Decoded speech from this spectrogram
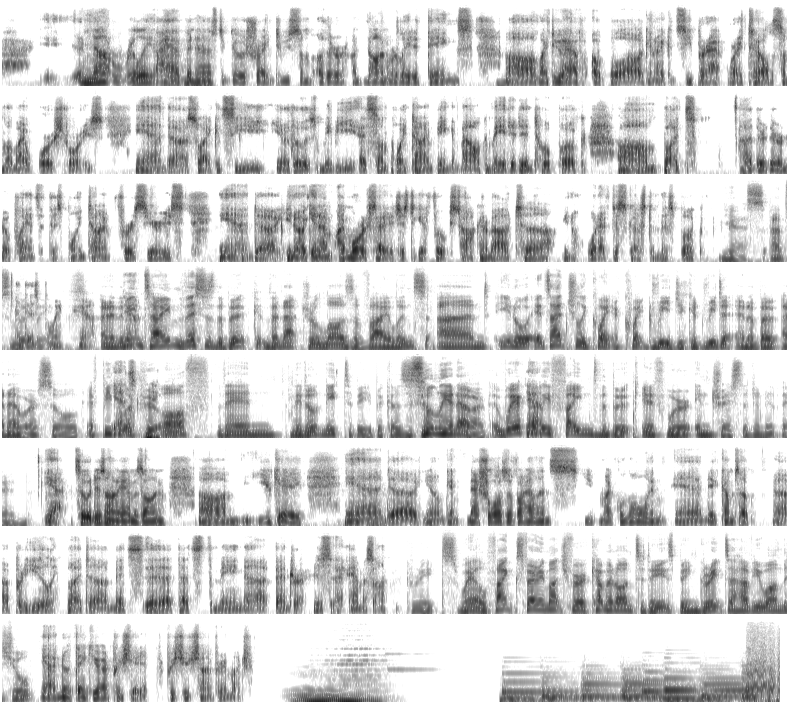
not really. I have been asked to ghostwrite, do some other non-related things. Mm-hmm. Um, I do have a blog, and I can see perhaps where I tell some of my war stories, and uh, so I could see you know those maybe at some point in time being amalgamated into a book. Um, but uh, there, there are no plans at this point in time for a series. And, uh, you know, again, I'm, I'm more excited just to get folks talking about, uh, you know, what I've discussed in this book. Yes, absolutely. At this point, yeah. And in the yeah. meantime, this is the book, The Natural Laws of Violence. And, you know, it's actually quite a quick read. You could read it in about an hour. So if people are put off, then they don't need to be because it's only an hour. Where can yeah. we find the book if we're interested in it then? Yeah, so it is on Amazon, um, UK. And, uh, you know, again, Natural Laws of Violence Michael Nolan, and it comes up uh, pretty easily. But um, it's uh, that's the main uh, vendor is uh, Amazon. Great. Well, thanks very much for coming on today. It's been great to have you on the show. Yeah, no, thank you. I appreciate it. I appreciate your time very much.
